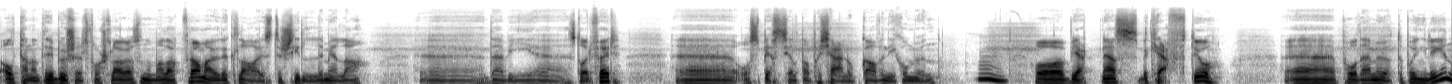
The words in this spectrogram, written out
alternative budsjettforslagene som de har lagt fram, er jo det klareste skillet mellom uh, der vi uh, står for. uh, og spesielt da på kjerneoppgaven i kommunen. Mm. Og Bjertnæs bekrefter jo på det møtet på Ynglingen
